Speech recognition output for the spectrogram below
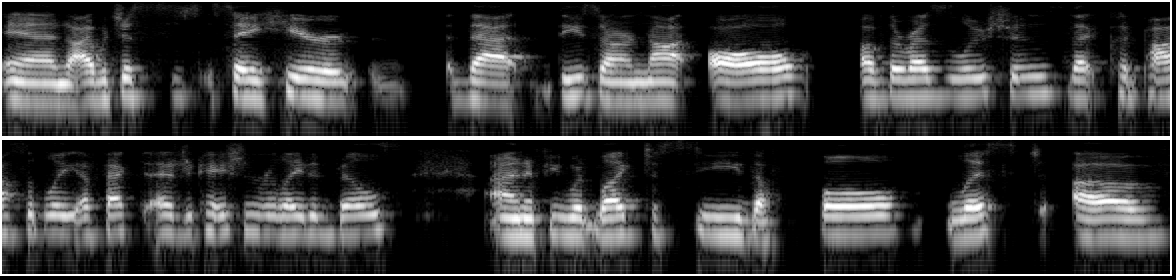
And I would just say here that these are not all of the resolutions that could possibly affect education related bills. And if you would like to see the full list of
